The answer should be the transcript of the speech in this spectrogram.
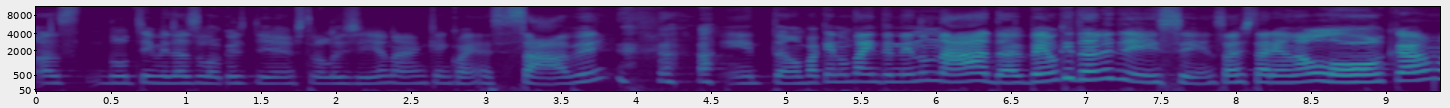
as, do time das loucas de astrologia, né? Quem conhece sabe. Então, pra quem não tá entendendo nada, é bem o que Dani disse. Sagitariana louca,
